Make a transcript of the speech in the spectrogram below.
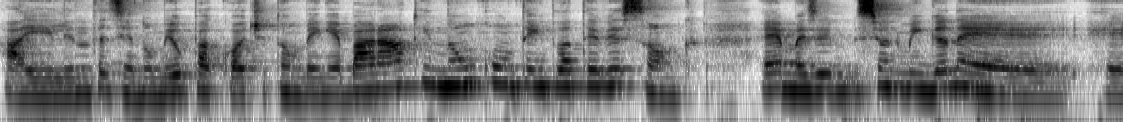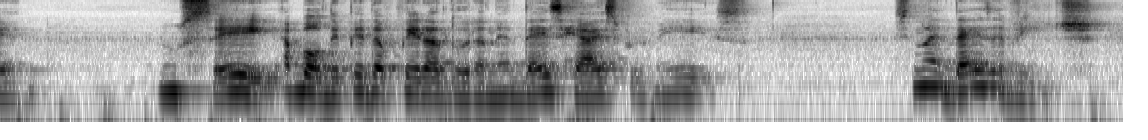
A Helena tá dizendo, o meu pacote também é barato e não contempla a TV São. É, mas se eu não me engano é, é não sei, é bom, depende da operadora, né? 10 reais por mês. Se não é 10, é 20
